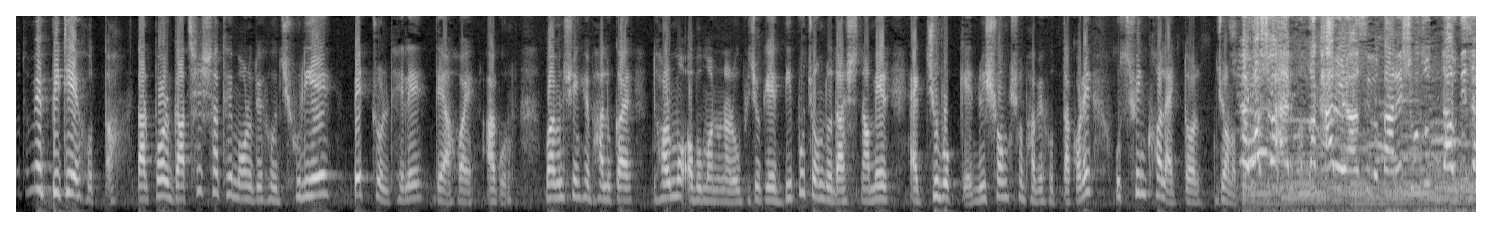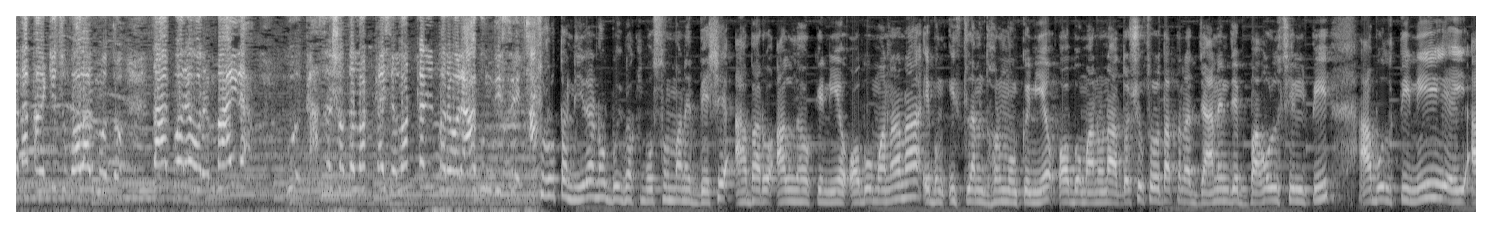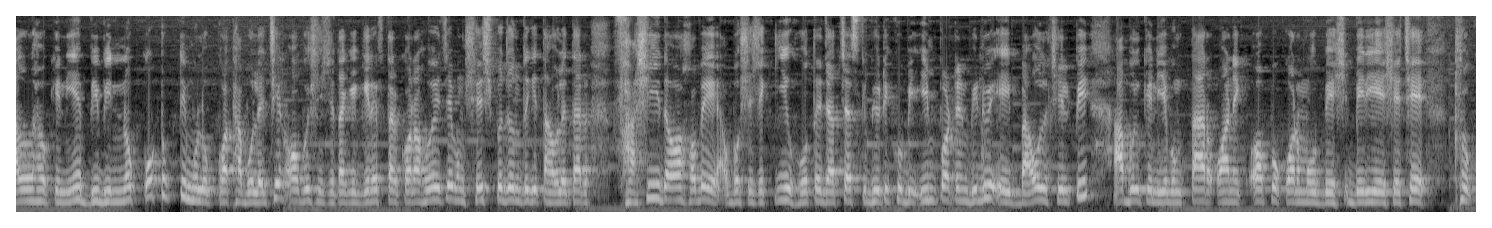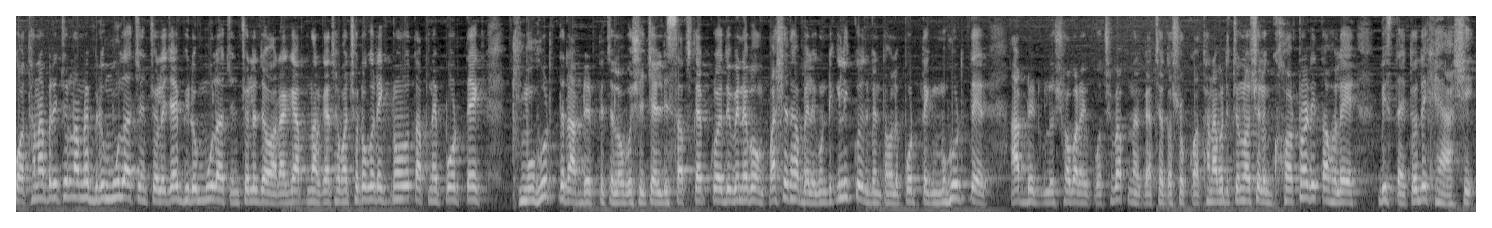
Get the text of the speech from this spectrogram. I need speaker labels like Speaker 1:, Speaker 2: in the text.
Speaker 1: প্রথমে পিটিয়ে হত্যা তারপর গাছের সাথে মরদেহ ঝুলিয়ে পেট্রোল ঢেলে দেয়া হয় আগুন। ময়মনসিংহে ভালুকায় ধর্ম অবমাননার অভিযোগে দীপু চন্দ্র দাস নামের এক যুবককে নৃশংসভাবে হত্যা করে উচ্ছৃঙ্খল একদল জনতা।
Speaker 2: অসহায়ের মতো খারে আসছিল তারে সুযোগটাও দিছে না তারে কিছু বলার মতো। তারপরে ওরে মাইরা গাছের সাথে লটকাইছে লটকানির পরে ওরে আগুন দিছে।
Speaker 3: শ্রোতা নিরানব্বই ভাগ মুসলমানের দেশে আবারও আল্লাহকে নিয়ে অবমাননা এবং ইসলাম ধর্মকে নিয়ে অবমাননা। দর্শক শ্রোতা আপনারা জানেন যে বাউল শিল্পী আবুল তিনি এই আল্লাহকে নিয়ে বিভিন্ন কটুক্তিমূলক কথা বলেছেন। অবশেষে তাকে গ্রেফতার করা হয়েছে এবং শেষ পর্যন্ত কি তাহলে তার ফাঁসি দেওয়া হবে? অবশেষে কি হতে যাচ্ছে? আজকে ভিডিওটি খুবই ইম্পর্টেন্ট ভিডিও এই বাউল শিল্পী আবুলকে নিয়ে এবং তার অনেক অপকর্ম বেশ বেরিয়ে এসেছে। তো কথা না বেরিয়ে চলুন, আমরা ভিডিও মূল আচরণ চলে যাই। ভিডিও মূল আচরণ চলে যাওয়ার আগে আপনার কাছে আমার ছোটো করে একটু অনুরোধ, আপনি প্রত্যেক মুহূর্তের আপডেট পেতে চাইলে অবশ্যই চ্যানেলটি সাবস্ক্রাইব করে দেবেন এবং পাশে থাকা বেলগুনটি ক্লিক করে দেবেন, তাহলে প্রত্যেক মুহূর্তের আপডেটগুলো সবার আগে পৌঁছবে আপনার কাছে। দর্শক, কথা না বেরিয়ে চলুন, আসলে ঘটনাটি তাহলে বিস্তারিত দেখে আসি।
